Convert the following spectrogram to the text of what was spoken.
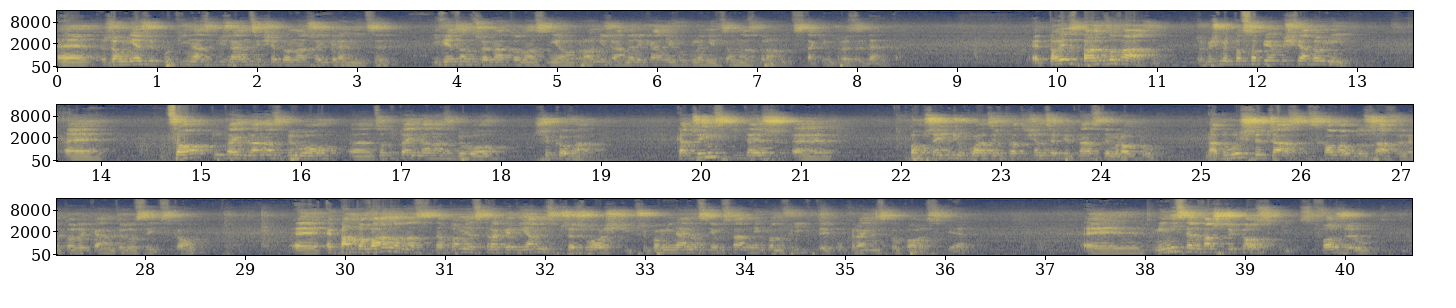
e, żołnierzy Putina zbliżających się do naszej granicy i wiedząc, że NATO nas nie obroni, że Amerykanie w ogóle nie chcą nas bronić z takim prezydentem. E, to jest bardzo ważne, żebyśmy to sobie uświadomili. E, co tutaj dla nas było, e, co tutaj dla nas było szykowane. Kaczyński też e, po przejęciu władzy w 2015 roku na dłuższy czas schował do szafy retorykę antyrosyjską E, Epatowano nas natomiast tragediami z przeszłości, przypominając nieustannie konflikty ukraińsko-polskie. E, Minister Waszczykowski stworzył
